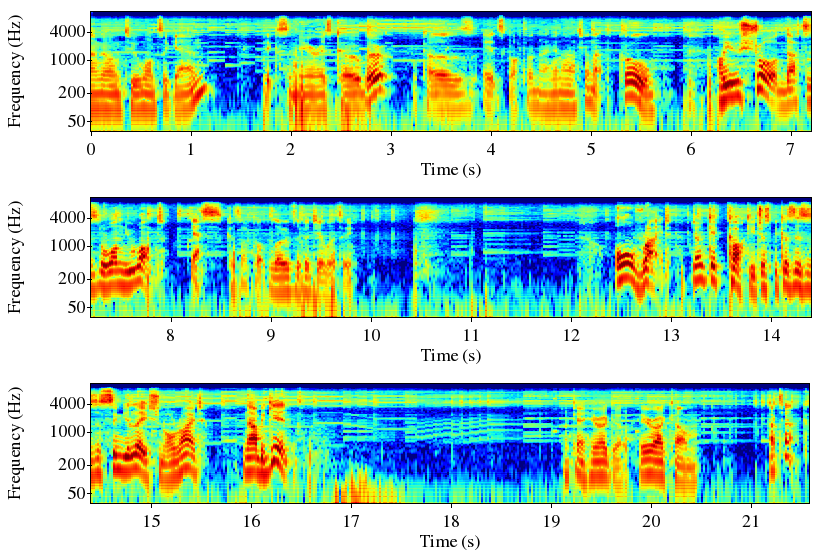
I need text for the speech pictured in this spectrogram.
I'm going to once again pick Sumire's Kobu because it's got a Naginata and that's cool. Are you sure that is the one you want? Yes, because I've got loads of agility. Alright, don't get cocky just because this is a simulation, alright? Now begin. Okay, here I go. Here I come. Attack.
